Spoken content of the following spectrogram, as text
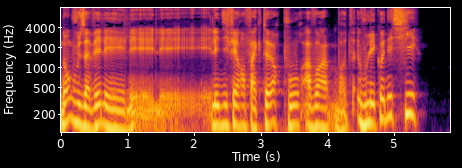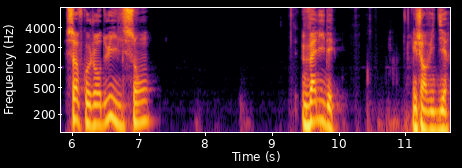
Donc vous avez les, les, les, les différents facteurs pour avoir un... vous les connaissiez, sauf qu'aujourd'hui ils sont validés. Et j'ai envie de dire,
